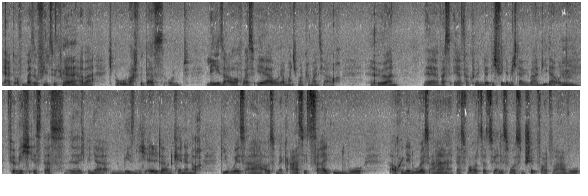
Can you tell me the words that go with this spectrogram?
Der hat offenbar so viel zu tun, ja. aber ich beobachte das und lese auch, was er, oder manchmal kann man es ja auch äh, hören, äh, was er verkündet. Ich finde mich da überall wieder. Und mhm. für mich ist das, äh, ich bin ja nun wesentlich älter und kenne noch die USA aus McCarthys Zeiten, wo auch in den USA das Wort Sozialismus ein Schimpfwort war, wo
